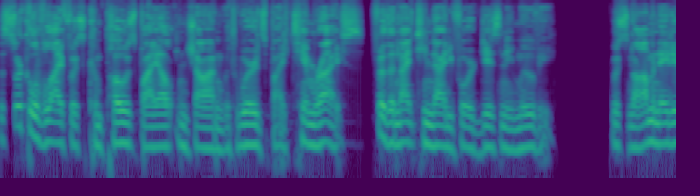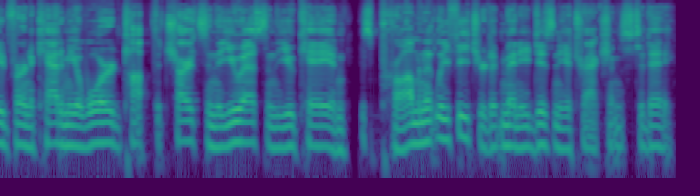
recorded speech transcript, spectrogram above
The Circle of Life was composed by Elton John with words by Tim Rice for the 1994 Disney movie. Was nominated for an Academy Award, topped the charts in the US and the UK, and is prominently featured at many Disney attractions today.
